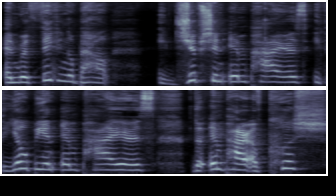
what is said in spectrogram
And we're thinking about Egyptian empires, Ethiopian empires, the empire of Kush.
